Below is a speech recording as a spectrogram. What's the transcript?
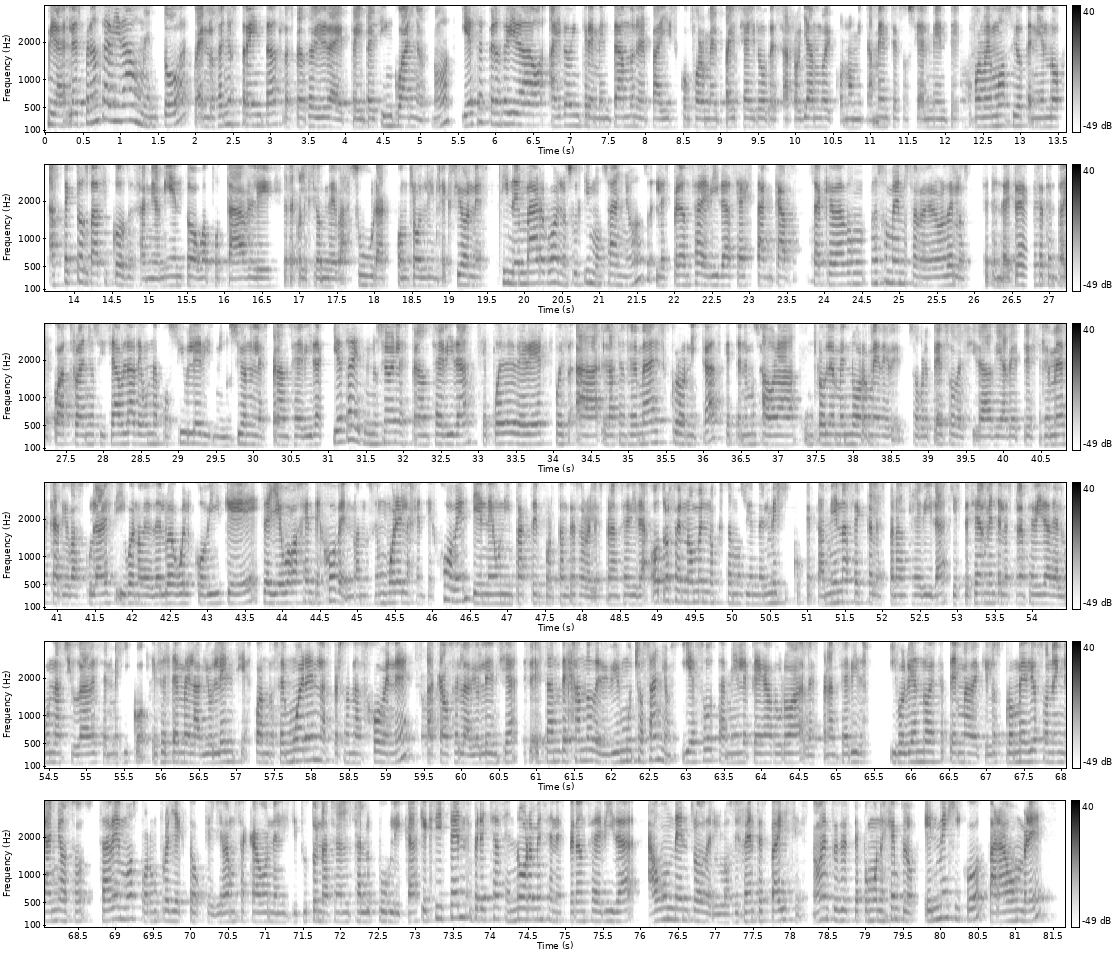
Mira, la esperanza de vida aumentó en los años 30, la esperanza de vida era de 35 años, ¿no? Y esa esperanza de vida ha ido incrementando en el país conforme el país se ha ido desarrollando económicamente, socialmente, conforme hemos ido teniendo aspectos básicos de saneamiento, agua potable, de recolección de basura, control de infecciones. Sin embargo, en los últimos años, la esperanza de vida se ha estancado, se ha quedado más o menos alrededor de los 73, 74 años y se habla de una posible disminución en la esperanza de vida. Y esa disminución en la esperanza de vida se puede deber pues a las enfermedades crónicas que tenemos ahora un problema enorme de sobrepeso, obesidad, diabetes, enfermedades cardiovasculares y bueno, desde luego el COVID que se llevó a gente joven. Cuando se muere la gente joven tiene un impacto importante sobre la esperanza de vida. Otro fenómeno que estamos viendo en México que también afecta la esperanza de vida y especialmente la esperanza de vida de algunas ciudades en México es el tema de la violencia. Cuando se mueren las personas jóvenes acá causa de la violencia, están dejando de vivir muchos años y eso también le pega duro a la esperanza de vida. Y volviendo a este tema de que los promedios son engañosos, sabemos por un proyecto que llevamos a cabo en el Instituto Nacional de Salud Pública que existen brechas enormes en esperanza de vida aún dentro de los diferentes países, ¿no? Entonces te pongo un ejemplo. En México, para hombres,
